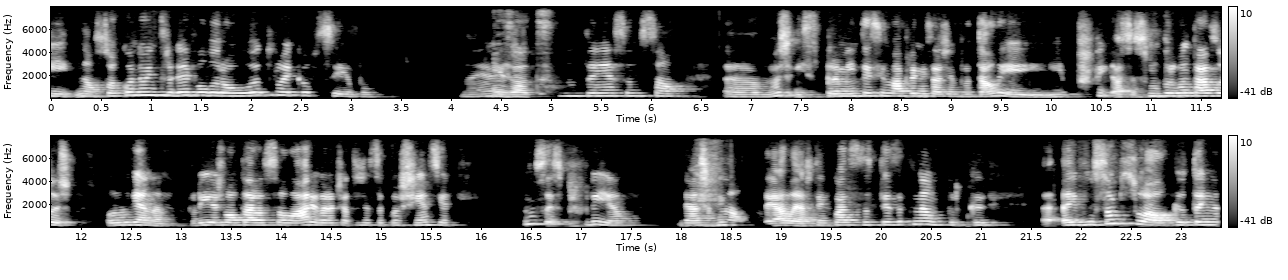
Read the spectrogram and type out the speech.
e não, só quando eu entreguei valor ao outro é que eu recebo. Não é? Exato. Não tem essa noção. Uh, mas isso para mim tem sido uma aprendizagem brutal e, e seja, se me perguntares hoje, oh, Liliana, preferias voltar ao salário agora que já tens essa consciência? Não sei se preferia. Acho que não. É, aliás, tenho quase certeza que não, porque a evolução pessoal que eu tenho,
